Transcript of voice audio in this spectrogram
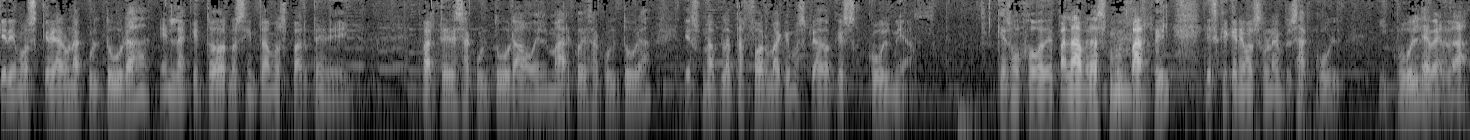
queremos crear una cultura en la que todos nos sintamos parte de ella. Parte de esa cultura o el marco de esa cultura es una plataforma que hemos creado que es Coolmia, que es un juego de palabras muy fácil, y es que queremos una empresa cool y cool de verdad,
